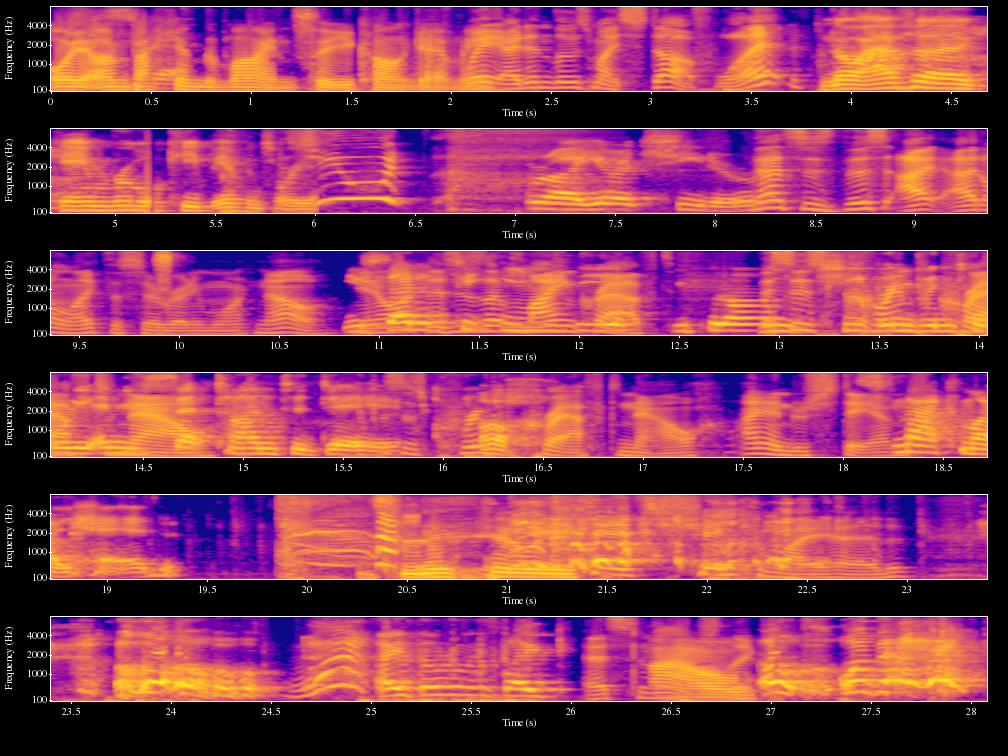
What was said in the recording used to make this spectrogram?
Oi, I'm back in the mine, so you can't get me. Wait, I didn't lose my stuff. What? No, I have a game rule. Keep inventory. You. Bruh, you're a cheater. This is this. I I don't like the server anymore. No. You, know set what? it This to is a easy, Minecraft. You put on This is cheap inventory and you set time to day. This is Ugh. Krimpcraft now. I understand. Smack my head. It's literally. it's shake my head. Oh! What? I thought it was like. SMH. Ow. Like, Oh, what the heck?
